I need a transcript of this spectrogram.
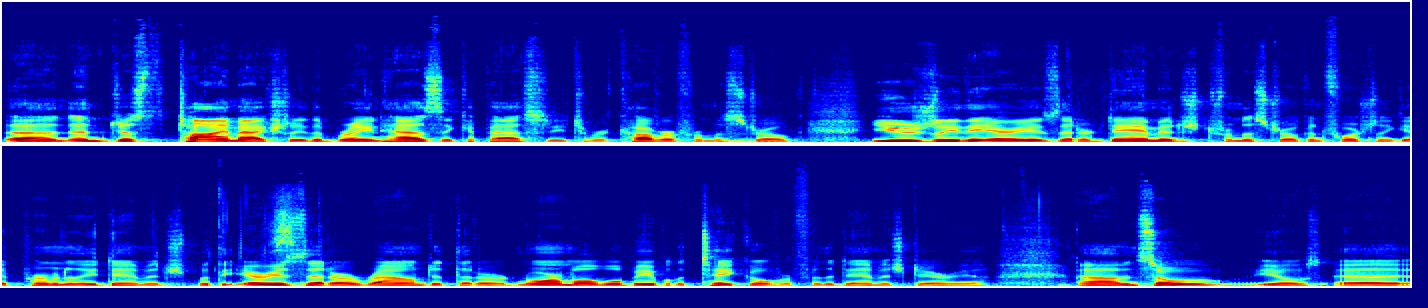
and, and just time, actually, the brain has the capacity to recover from a stroke. Usually, the areas that are damaged from the stroke, unfortunately, get permanently damaged, but the areas that are around it that are normal will be able to take over for the damaged area. Um, and so, you know, uh,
